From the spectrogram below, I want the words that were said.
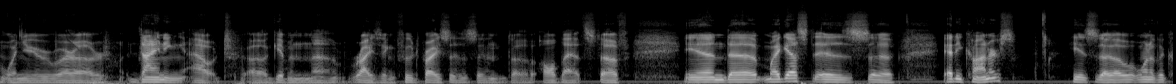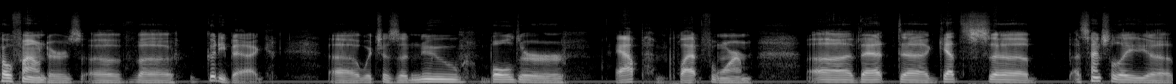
when you are dining out uh, given uh, rising food prices and uh, all that stuff? And uh, my guest is uh, Eddy Connors. He's uh, one of the co-founders of goodie bag which is a new boulder app platform that gets essentially uh,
